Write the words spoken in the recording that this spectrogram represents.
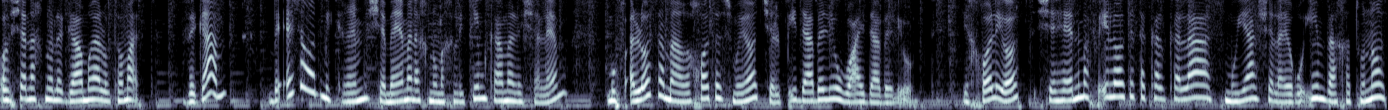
או שאנחנו לגמרי על אוטומט? וגם, באיזה עוד מקרים שבהם אנחנו מחליטים כמה לשלם, מופעלות המערכות הסמויות של PWYW? יכול להיות שהן מפעילות את הכלכלה הסמויה של האירועים והחתונות,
